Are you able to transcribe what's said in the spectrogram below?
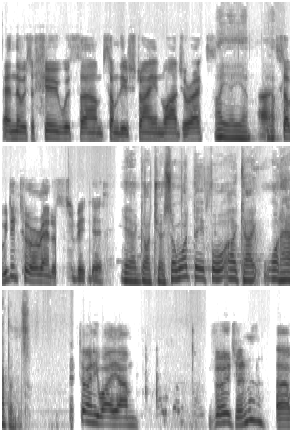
and there was a few with um, some of the Australian larger acts. Oh, yeah, yeah. Uh, yeah. So we did tour around a bit, yes. Yeah, gotcha. So what, therefore, okay, what happens? So anyway, um, Virgin uh,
